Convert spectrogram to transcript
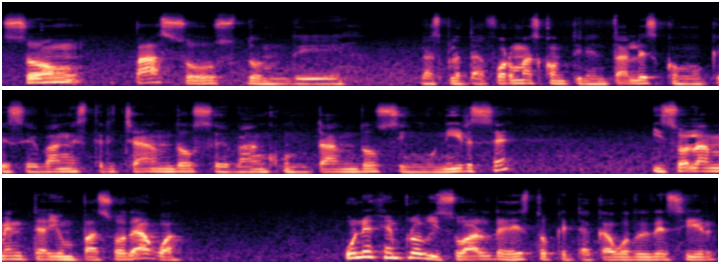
son pasos donde las plataformas continentales como que se van estrechando, se van juntando sin unirse y solamente hay un paso de agua. Un ejemplo visual de esto que te acabo de decir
